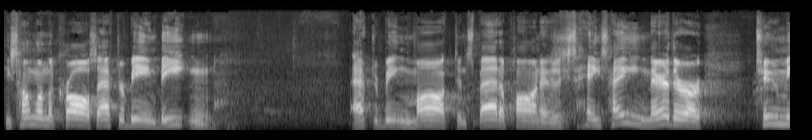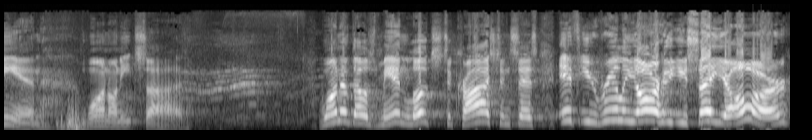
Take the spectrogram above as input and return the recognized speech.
He's hung on the cross after being beaten, after being mocked and spat upon, and as he's hanging there, there are two men, one on each side. One of those men looks to Christ and says, If you really are who you say you are,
